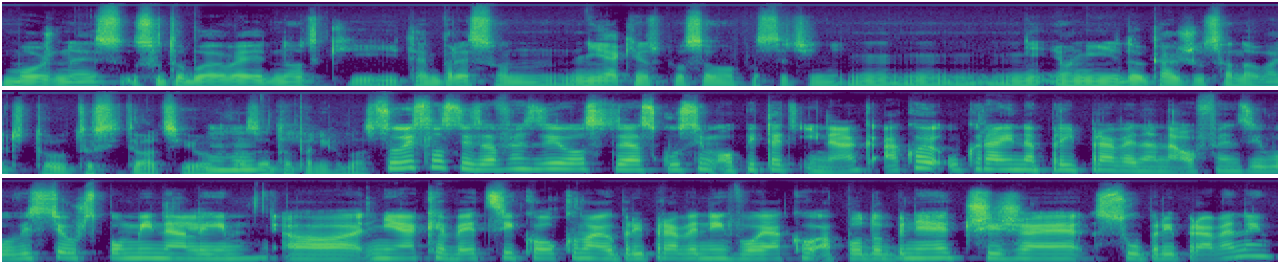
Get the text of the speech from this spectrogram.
možné, sú to bojové jednotky, ten presun nejakým spôsobom v podstate ne, ne, oni nedokážu sanovať tú, tú situáciu mm-hmm. v zatopených oblastiach. V súvislosti s ofenzívou sa teda skúsim opýtať inak. Ako je Ukrajina pripravená na ofenzívu? Vy ste už spomínali uh, nejaké veci, koľko majú pripravených vojakov a podobne, čiže sú pripravení?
